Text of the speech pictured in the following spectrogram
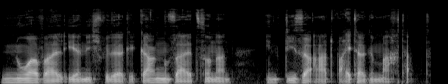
nur weil ihr nicht wieder gegangen seid, sondern in dieser Art weitergemacht habt.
